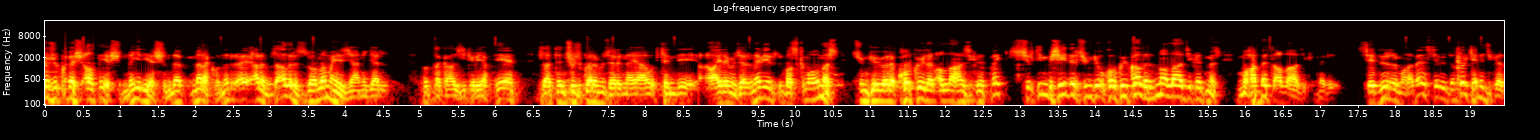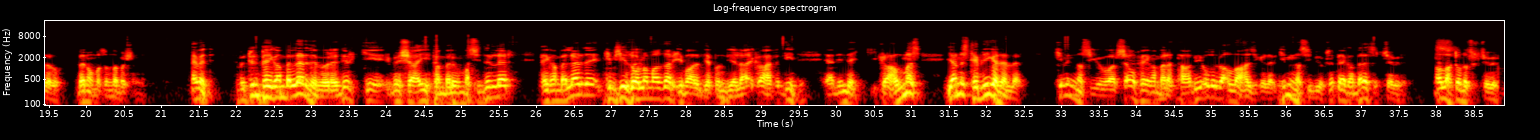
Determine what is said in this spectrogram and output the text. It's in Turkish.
çocuk 5-6 yaşında, 7 yaşında merak onur e, aramıza alırız. Zorlamayız yani gel mutlaka zikir yap diye. Zaten çocuklarım üzerine yahut kendi ailem üzerine bir baskım olmaz. Çünkü böyle korkuyla Allah'a zikretmek çirkin bir şeydir. Çünkü o korkuyu kaldırdın mı Allah'a zikretmez. Muhabbetle Allah'a zikretmeli. Sevdiririm ona ben sevdiririm. Kendi zikreder o. Ben olmasam da başında. Evet. Bütün peygamberler de böyledir ki meşayih peygamberin vasidirler. Peygamberler de kimseyi zorlamazlar ibadet yapın diye. La ikrah değil. Yani dinde ikrah olmaz. Yalnız tebliğ ederler. Kimin nasibi varsa o peygambere tabi olur ve Allah'a zikreder. Kimin nasibi yoksa peygambere sırt çevirir. Allah da ona sırt çevirir.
